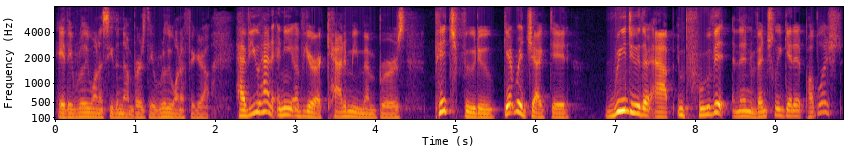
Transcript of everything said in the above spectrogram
hey, they really want to see the numbers. They really want to figure out. Have you had any of your academy members pitch Voodoo, get rejected, redo their app, improve it, and then eventually get it published?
